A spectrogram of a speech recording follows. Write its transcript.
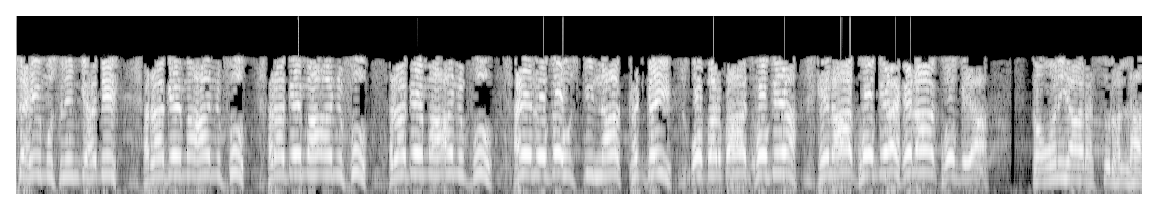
صحیح مسلم کی حدیث رگے مہانفو رگے مہانفو رگے مہانفو اے لوگ اس کی ناک کھٹ گئی، وہ برباد ہو گیا، ہلاک ہو گیا، ہلاک ہو گیا۔ کون یا رسول اللہ؟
